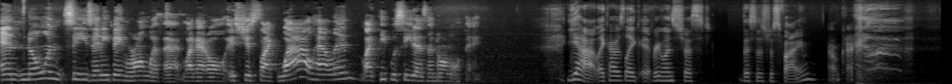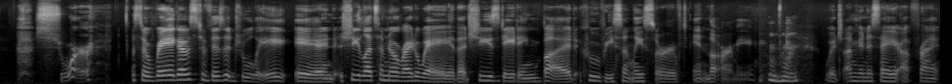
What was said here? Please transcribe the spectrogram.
and no one sees anything wrong with that, like at all. It's just like, wow, Helen. Like people see it as a normal thing. Yeah, like I was like, everyone's just, this is just fine. Okay. sure. So Ray goes to visit Julie and she lets him know right away that she's dating Bud, who recently served in the army. Mm-hmm. Which I'm going to say up front,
